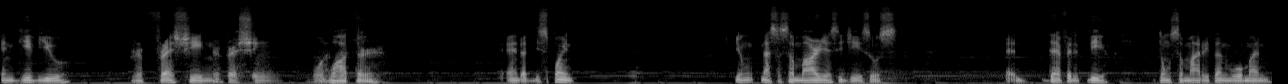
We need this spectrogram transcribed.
and give you refreshing Refreshing water. water. And at this point, yung nasa Samaria si Jesus, and definitely, itong Samaritan woman,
